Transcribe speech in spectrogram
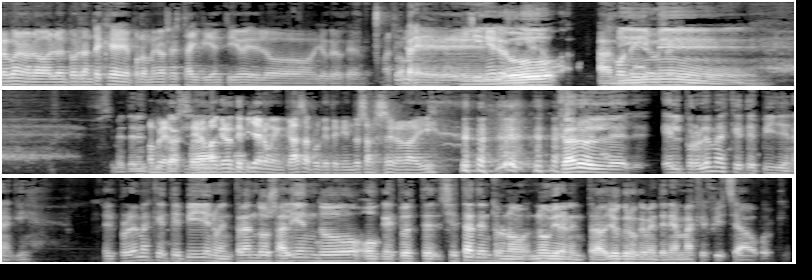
Pues bueno, lo, lo importante es que por lo menos estáis bien, tío, y lo, yo creo que al final Hombre, el dinero es yo, dinero. a mí Joder, me... Se meten en tu Hombre, casa... menos mal que no te pillaron en casa, porque teniendo esa arsenal ahí. Claro, el, el- el problema es que te pillen aquí. El problema es que te pillen o entrando o saliendo o que tú estés... Si estás dentro no, no hubieran entrado. Yo creo que me tenían más que fichado porque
